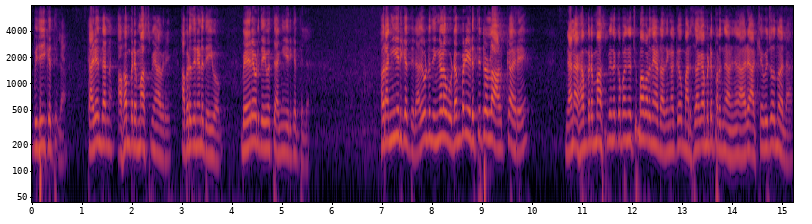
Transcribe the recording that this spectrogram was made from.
വിജയിക്കത്തില്ല. കാര്യം തന്നെ അഹം ബ്രഹ്മാസ്മിയാണ് അവർ അവർ തന്നെയാണ് ദൈവം. വേറെ ഒരു ദൈവത്തെ അംഗീകരിക്കത്തില്ല. അവർ അംഗീകരിക്കത്തില്ല അതുകൊണ്ട് നിങ്ങൾ ഉടമ്പടി എടുത്തിട്ടുള്ള ആൾക്കാരെ ഞാൻ അഹം ബ്രഹ്മാസ്മി എന്നൊക്കെ പറഞ്ഞ ചുമ്മാ പറഞ്ഞ കേട്ടോ. നിങ്ങൾക്ക് മനസ്സിലാക്കാൻ വേണ്ടി പറഞ്ഞതാണ്. ഞാൻ ആരും ആക്ഷേപിച്ചൊന്നുമല്ല.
